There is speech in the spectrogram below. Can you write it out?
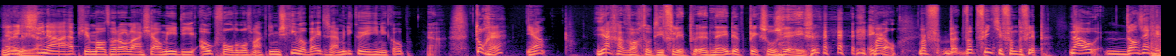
En in. China heb je Motorola en Xiaomi die ook foldables maken, die misschien wel beter zijn, maar die kun je hier niet kopen. Ja. Toch hè? Ja, Jij gaat wachten op die flip. eh, Nee, de Pixel 7. ik maar, wel. Maar wat vind je van de flip? Nou, dan zeg ik,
